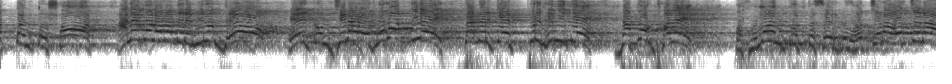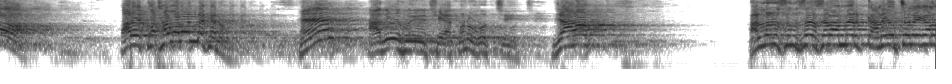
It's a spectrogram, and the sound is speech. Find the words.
অত্যন্ত সৎ আলেমন আমাদের বিরুদ্ধেও এরকম জেনার অপবাদ দিয়ে তাদেরকে পৃথিবীতে ব্যাপকভাবে অপমান করতেছে, এরকম হচ্ছে না হচ্ছে না। আরে কথা বলেন না কেন? হ্যাঁ? আগে হয়েছে, এখনও হচ্ছে। যা হোক আল্লাহ রসুল সাল্লামের কানেও চলে গেল।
